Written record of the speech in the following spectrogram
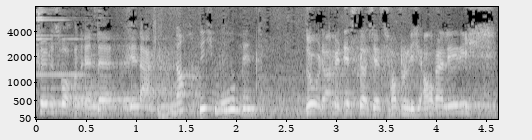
Schönes Wochenende. Vielen Dank. Noch nicht Moment. So, damit ist das jetzt hoffentlich auch erledigt.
